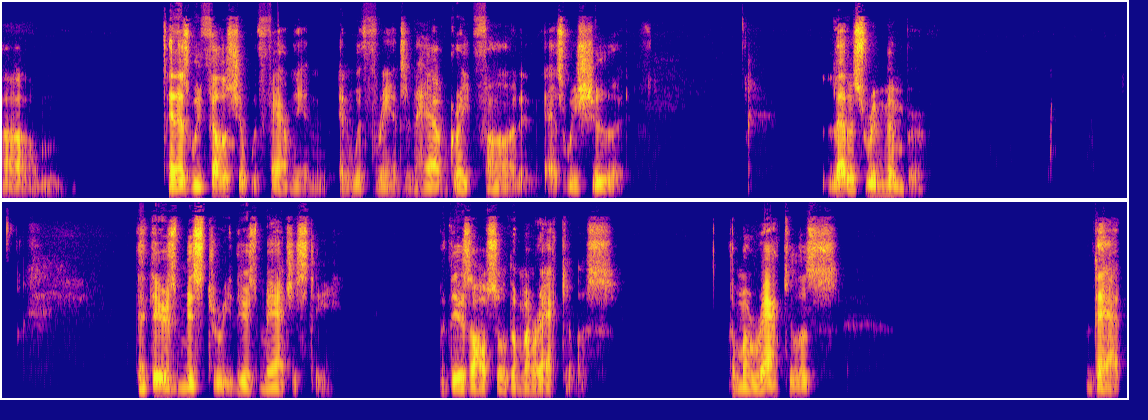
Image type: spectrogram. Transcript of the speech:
um, and as we fellowship with family and, and with friends and have great fun, and as we should, let us remember that there's mystery, there's majesty, but there's also the miraculous. The miraculous that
